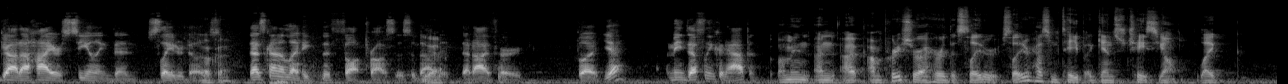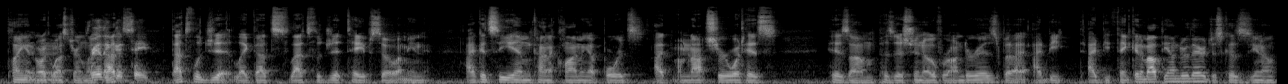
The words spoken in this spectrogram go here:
got a higher ceiling than Slater does. Okay. That's kind of like the thought process about Yeah. it that I've heard. But yeah, I mean, definitely could happen. I mean, and I, I'm pretty sure I heard that Slater Slater has some tape against Chase Young, like playing at Mhm. Northwestern. Like Really good tape. That's legit. Like that's that's legit tape. So I mean, I could see him kind of climbing up boards. I, I'm not sure what his his um position over under is, but I, I'd be I'd be thinking about the under there just because you know.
